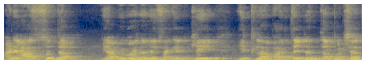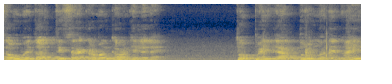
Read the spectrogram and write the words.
आणि आज सुद्धा मी अभिमानाने सांगेन की इथला भारतीय जनता पक्षाचा उमेदवार तिसऱ्या क्रमांकावर गेलेला आहे. तो पहिल्या दोन मध्ये नाही.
